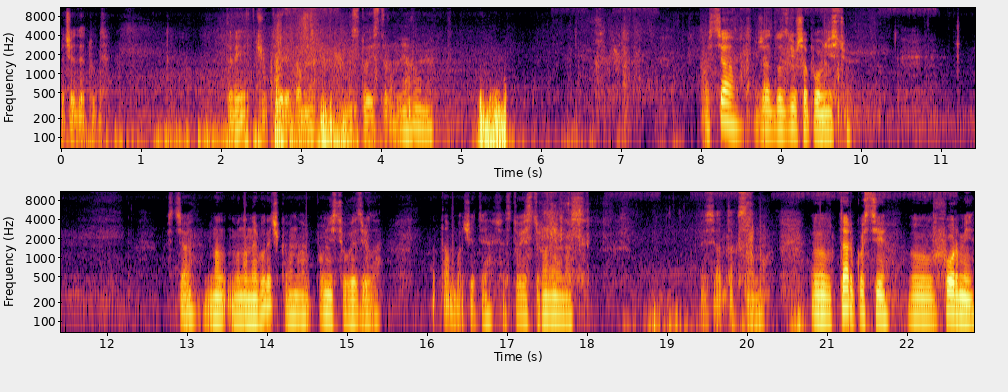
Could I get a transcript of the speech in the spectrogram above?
бачите, тут. 3-4 там з тої сторони грони. Ось ця вже дозрівша повністю. Ця, вона, невеличка, вона повністю визріла. А там, бачите, ще з тої сторони у нас ось так само. Е, В терпкості, в формі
